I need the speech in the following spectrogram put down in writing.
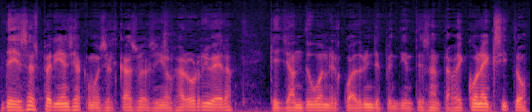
de esa experiencia, como es el caso del señor Jaro Rivera, que ya anduvo en el cuadro Independiente Santa Fe con éxito,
